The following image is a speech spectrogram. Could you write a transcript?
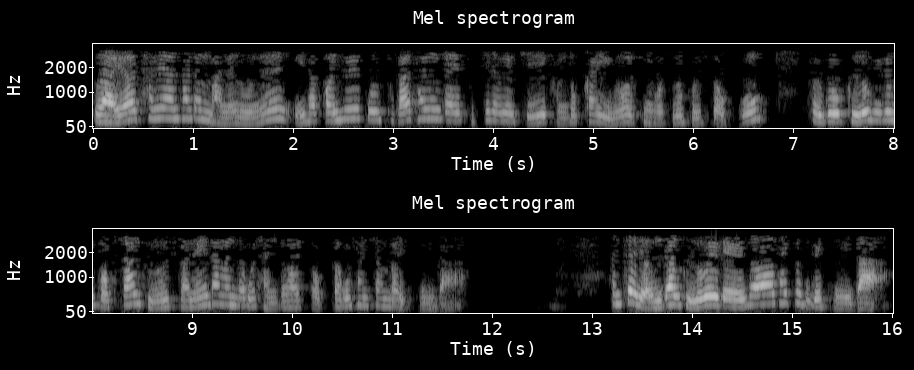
의하여 참여한 사정만으로는 이 사건 휴일 골프가 사용자의 구체적인 지휘 감독하에 이루어진 것으로 볼 수 없고 결국 근로기준법상 근로시간에 해당한다고 단정할 수 없다고 판시한 바 있습니다. 한편 연장 근로에 대해서 살펴보겠습니다.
